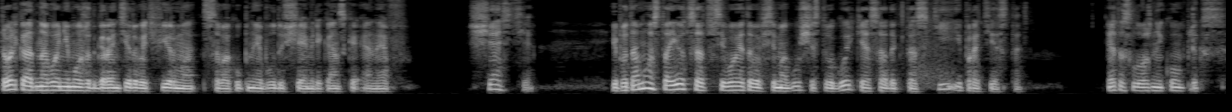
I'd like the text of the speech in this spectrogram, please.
Только одного не может гарантировать фирма «Совокупное будущее американской НФ» счастье, и потому остается от всего этого всемогущества горький осадок тоски и протеста. Это сложный комплекс,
